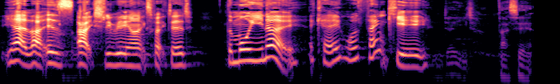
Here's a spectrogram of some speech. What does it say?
Yeah, that is actually really unexpected. The more you know. Okay, well, thank you. Indeed. That's it.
